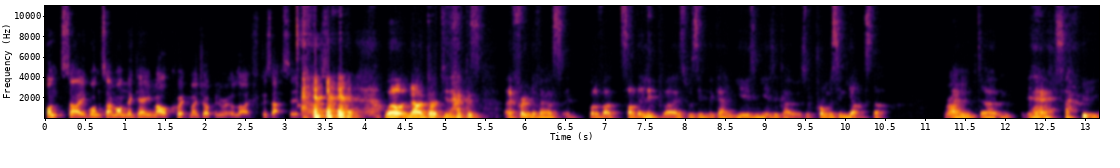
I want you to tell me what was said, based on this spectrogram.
once I once I'm on the game, I'll quit my job in real life because that's it. well, no, don't do that because a friend of ours, one of our Sunday League players, was in the game years and years ago as a promising youngster. right. And um, yeah, so he,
